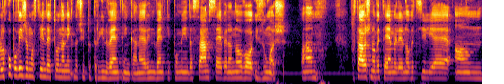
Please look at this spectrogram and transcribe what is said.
lahko povežemo s tem, da je to na nek način tudi reinventing. Reinventing pomeni, da sam sebe na novo izumaš. Um, postaviš nove temelje, nove cilje, um,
